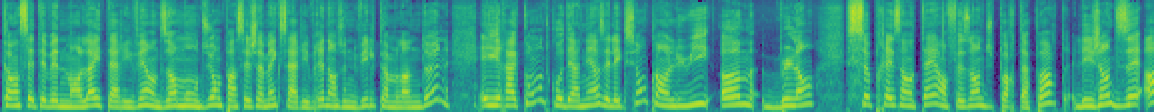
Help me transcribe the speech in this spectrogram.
quand cet événement-là est arrivé en disant mon Dieu, on pensait jamais que ça arriverait dans une ville comme London. Et il raconte qu'aux dernières élections, quand lui, homme blanc, se présentait en faisant du porte-à-porte, les gens disaient oh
